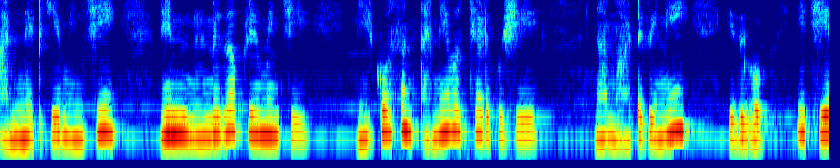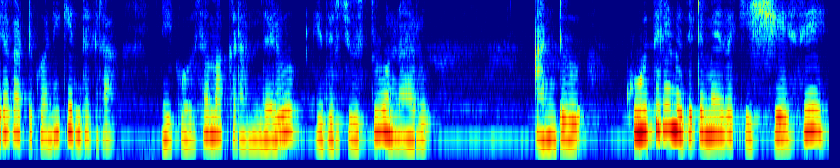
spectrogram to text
అన్నిటికీ మించి నేను నిన్నుగా ప్రేమించి నీకోసం తనే వచ్చాడు ఖుషి. నా మాట విని ఇదిగో ఈ చీర కట్టుకొని కిందకి రా. నీకోసం అక్కడ అందరూ ఎదురు చూస్తూ ఉన్నారు. అంటూ కూతురి నుదుటి మీద కిష్ చేసి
